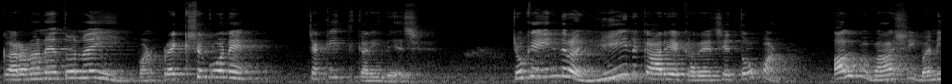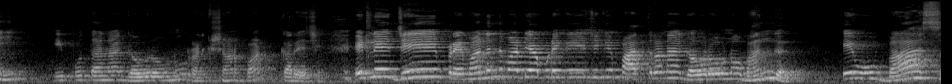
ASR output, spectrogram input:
કર્ણને તો નહીં, પણ પ્રેક્ષકોને ચકિત કરી દે છે. જોકે ઇન્દ્ર હીન કાર્ય કરે છે તો પણ અલ્પભાષી બની એ પોતાના ગૌરવનું રક્ષણ પણ કરે છે. એટલે જે પ્રેમાનંદ માટે આપણે કહીએ છીએ કે પાત્રના ગૌરવનો ભંગ, એવું ભાસ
